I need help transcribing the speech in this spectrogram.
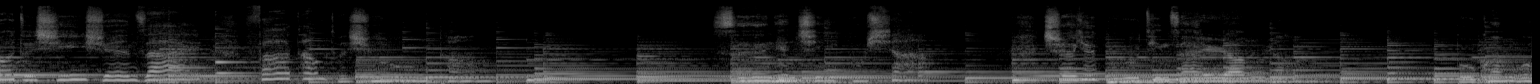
我的心悬在发烫的胸膛，思念静不下，彻夜不停在嚷嚷，不管我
